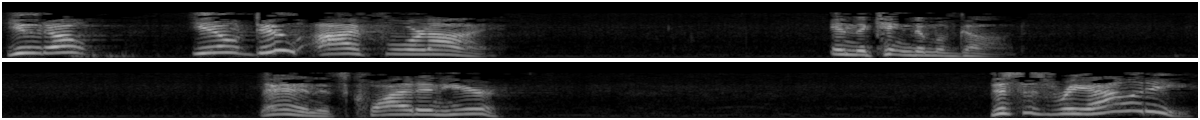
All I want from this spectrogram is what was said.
You don't, you don't do eye for an eye in the kingdom of God. Man, it's quiet in here. This is reality.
